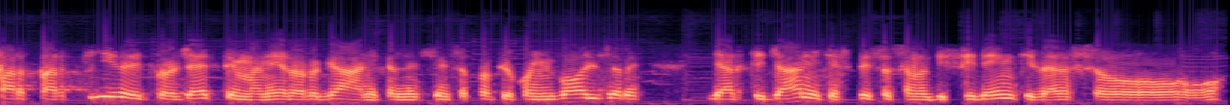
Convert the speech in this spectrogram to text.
far partire il progetto in maniera organica, nel senso proprio coinvolgere gli artigiani che spesso sono diffidenti verso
